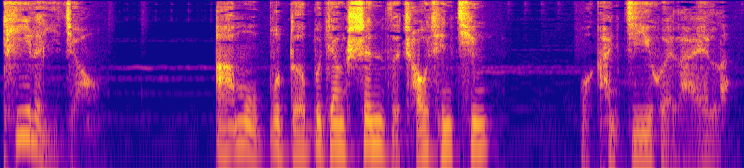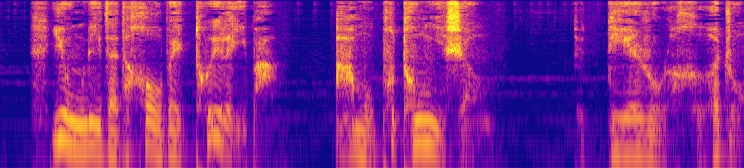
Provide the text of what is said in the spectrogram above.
踢了一脚，阿木不得不将身子朝前倾。我看机会来了。用力在他后背推了一把，阿木扑通一声，就跌入了河中。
